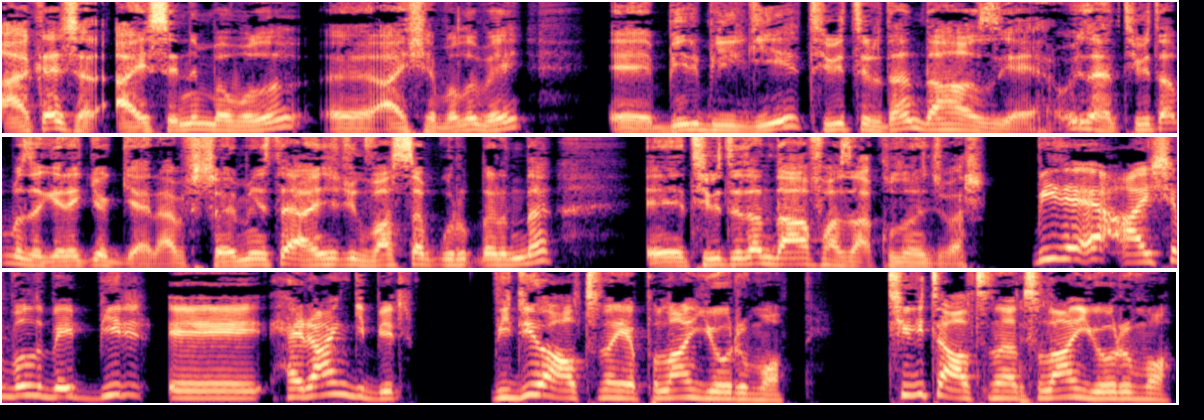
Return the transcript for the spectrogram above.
Arkadaşlar Ayşe'nin bavulu e, Ayşe Balı Bey e, bir bilgiyi Twitter'dan daha hızlı yayar. O yüzden tweet atmanıza gerek yok yani. Abi söylemenizde aynı şey çünkü WhatsApp gruplarında e, Twitter'dan daha fazla kullanıcı var. Bir de Ayşe Balı Bey bir e, herhangi bir video altına yapılan yorumu, tweet altına atılan yorumu,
